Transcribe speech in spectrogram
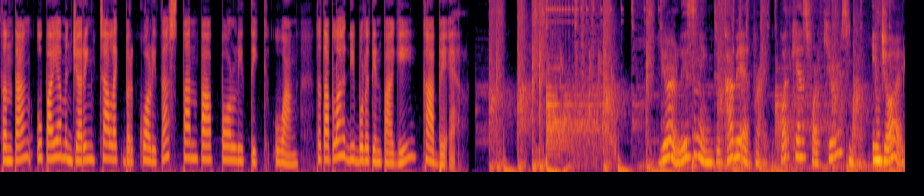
tentang upaya menjaring caleg berkualitas tanpa politik uang. Tetaplah di Buletin Pagi KBR. You're listening to KBR Pride, podcast for curious mind. Enjoy!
